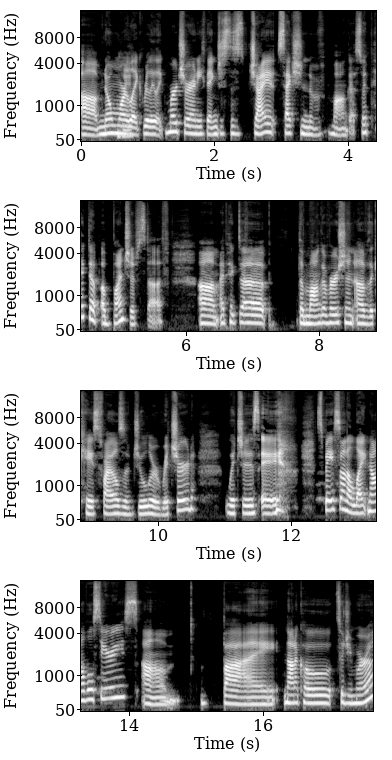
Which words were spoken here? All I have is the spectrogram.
Um, no more Mhm. like really like merch or anything. Just this giant section of manga. So I picked up a bunch of stuff. Um, I picked up the manga version of the Case Files of Jeweler Richard, which is a it's based on a light novel series um, by Nanako Tsujimura.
